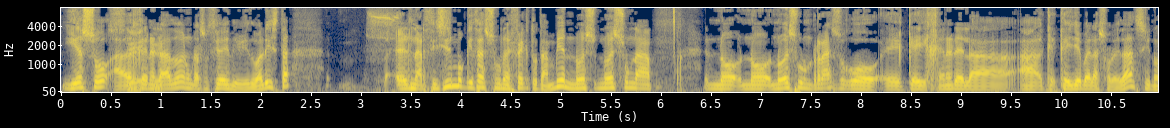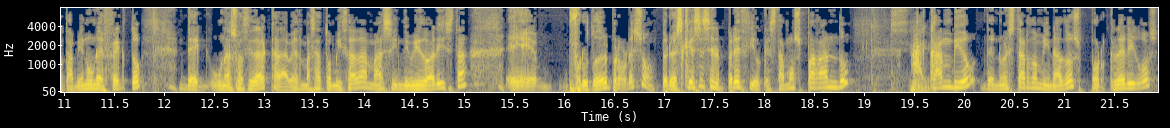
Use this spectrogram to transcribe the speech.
y eso ha Sí. generado en una sociedad individualista el narcisismo quizás es un efecto también, no es, no es una no, no, no es un rasgo eh, que genere la a- que, que lleve la soledad, sino también un efecto de una sociedad cada vez más atomizada, más individualista, eh, fruto del progreso. Pero es que ese es el precio que estamos pagando a cambio de no estar dominados por clérigos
